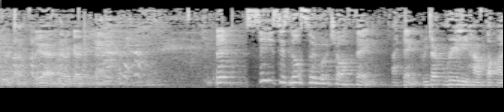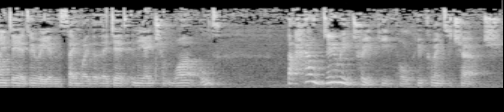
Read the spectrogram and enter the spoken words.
for example, yeah, there we go. But seats is not so much our thing, I think. We don't really have that idea, do we, in the same way that they did in the ancient world. But how do we treat people who come into church?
